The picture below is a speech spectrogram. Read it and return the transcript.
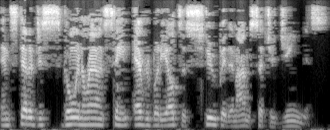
instead of just going around and saying everybody else is stupid and I'm such a genius.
